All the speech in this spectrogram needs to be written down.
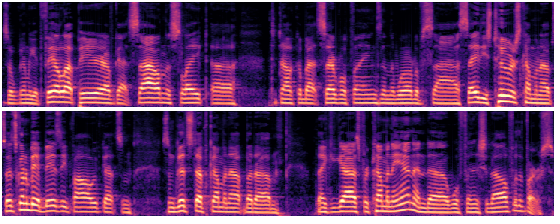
so we're going to get Phil up here. I've got Si on the slate uh, to talk about several things in the world of Si. Sadie's tour's coming up, so it's going to be a busy fall. We've got some some good stuff coming up, but um, thank you guys for coming in, and uh, we'll finish it off with a verse.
